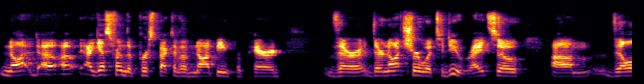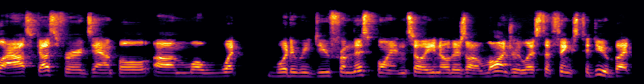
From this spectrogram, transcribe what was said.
not uh, I guess from the perspective of not being prepared. They're they're not sure what to do, right? So um, they'll ask us, for example, um, well, what what do we do from this point? And so, you know, there's a laundry list of things to do, but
